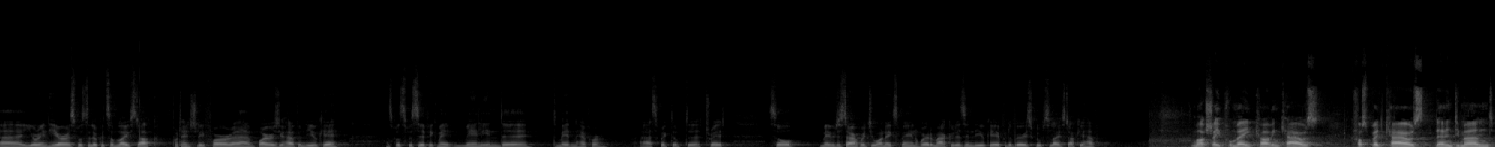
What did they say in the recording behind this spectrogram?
Uh, you're in here, I suppose, to look at some livestock, potentially for um, buyers you have in the UK. I suppose specific ma mainly in the, the maiden heifer aspect of the trade. So maybe to start with, you want to explain where the market is in the UK for the various groups of livestock you have? March, April, May, calving cows, crossbred cows, they're in demand.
